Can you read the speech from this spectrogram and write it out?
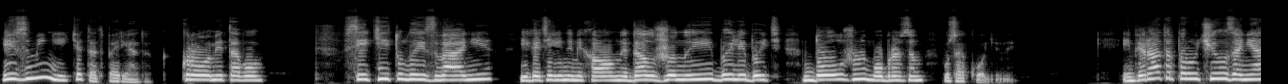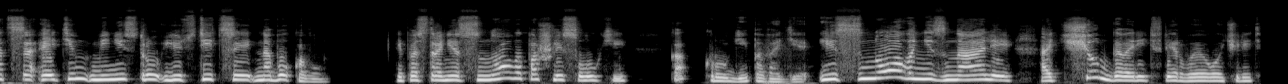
изменить этот порядок. Кроме того, все титулы и звания Екатерины Михайловны должны были быть должным образом узаконены. Император поручил заняться этим министру юстиции Набокову и по стране снова пошли слухи, как круги по воде. И снова не знали, о чем говорить в первую очередь,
